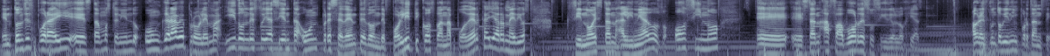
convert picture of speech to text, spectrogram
Entonces por ahí estamos teniendo un grave problema y donde esto ya sienta un precedente donde políticos van a poder callar medios si no están alineados o si no eh, están a favor de sus ideologías. Ahora, el punto bien importante.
